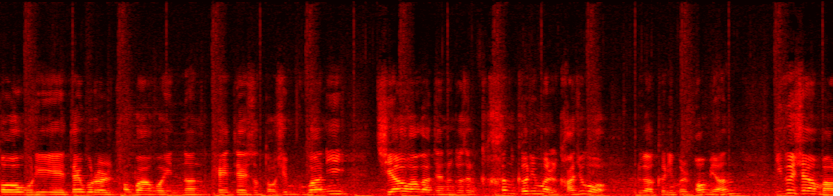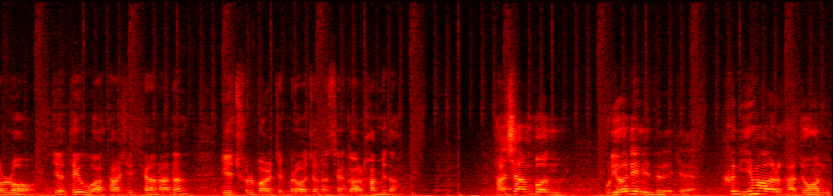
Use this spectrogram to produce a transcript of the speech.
또 우리 대구를 통과하고 있는 KTX 도심 구간이 지하화가 되는 것을 큰 그림을 가지고 우리가 그림을 보면 이것이야말로 이제 대구가 다시 태어나는 이 출발점이라고 저는 생각을 합니다. 다시 한번 우리 어린이들에게 큰 희망을 가져온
